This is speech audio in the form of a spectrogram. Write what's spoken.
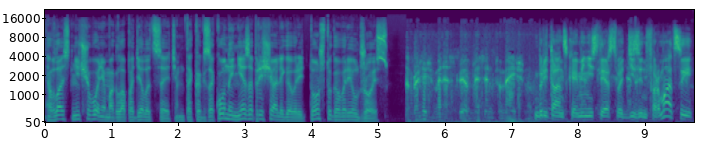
Власть ничего не могла поделать с этим, так как законы не запрещали говорить то, что говорил Джойс. Британское министерство дезинформации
